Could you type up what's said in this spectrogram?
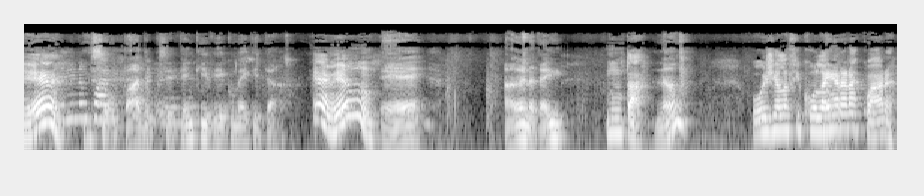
É? Ensopado que você tem que ver como é que tá. É mesmo? É. A Ana tá aí? Não tá. Não? Hoje ela ficou lá em Araraquara.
